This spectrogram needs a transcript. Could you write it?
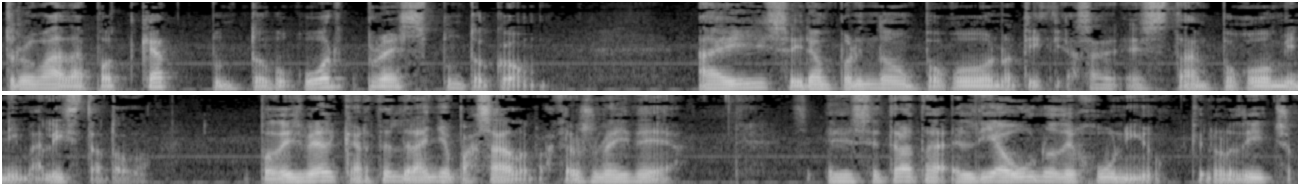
trovadapodcast.wordpress.com. Ahí se irán poniendo un poco noticias, está un poco minimalista todo. Podéis ver el cartel del año pasado para haceros una idea. Eh, se trata el día 1 de junio, que lo he dicho.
